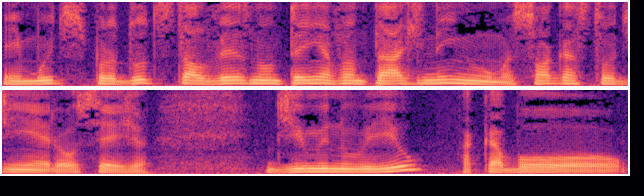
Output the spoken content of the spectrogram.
em muitos produtos talvez não tenha vantagem nenhuma, só gastou dinheiro, ou seja, diminuiu, acabou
